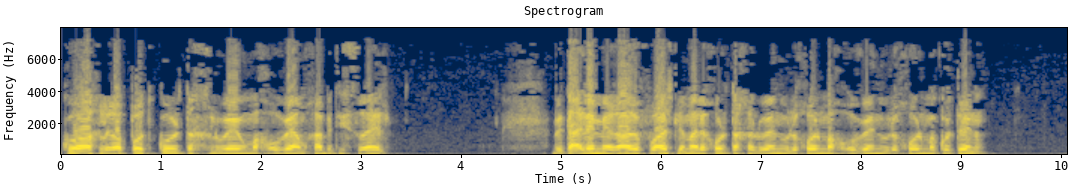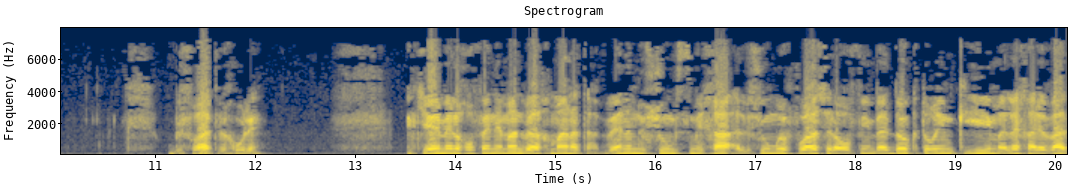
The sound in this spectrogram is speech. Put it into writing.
כוח לרפות כל תחלואי ומכרובי עמך בית ישראל. ותעלה מהרה רפואה שלמה לכל תחלואינו, לכל מכאובינו, לכל מכותינו. ובפרט וכו'. כי אין מלך רופא נאמן ורחמן אתה, ואין לנו שום שמיכה על שום רפואה של הרופאים והדוקטורים, כי אם עליך לבד.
